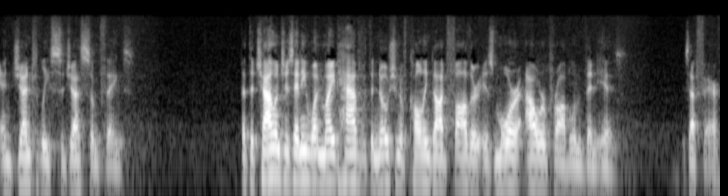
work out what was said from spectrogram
and gently suggest some things? That the challenges anyone might have with the notion of calling God Father is more our problem than His. Is that fair?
